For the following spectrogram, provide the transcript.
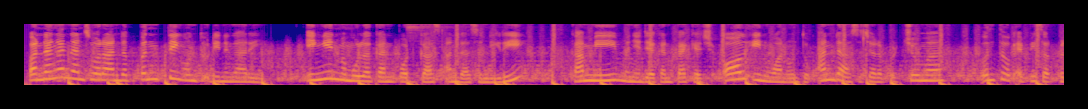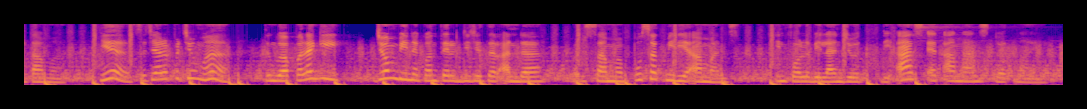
Pandangan dan suara anda penting untuk didengari. Ingin memulakan podcast anda sendiri? Kami menyediakan package all-in-one untuk anda secara percuma untuk episod pertama. Ya, secara percuma. Tunggu apa lagi? Jom bina konten digital anda bersama Pusat Media Amans. Info lebih lanjut di us@amans.my.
